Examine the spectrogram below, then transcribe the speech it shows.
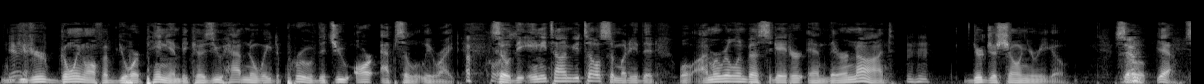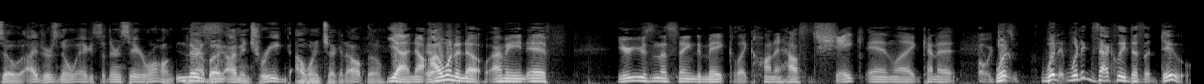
yeah, yeah. You're going off of your opinion because you have no way to prove that you are absolutely right. Of course. So the anytime you tell somebody that, well, I'm a real investigator and they're not, Mm-hmm. you're just showing your ego. So yeah, so I, there's no way I can sit there and say you're wrong. There's- but I'm intrigued. I want to check it out though. Yeah, no, Yeah. I want to know. I mean, if you're using this thing to make like haunted houses shake and like kind of Oh, what gets- what what exactly does it do?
